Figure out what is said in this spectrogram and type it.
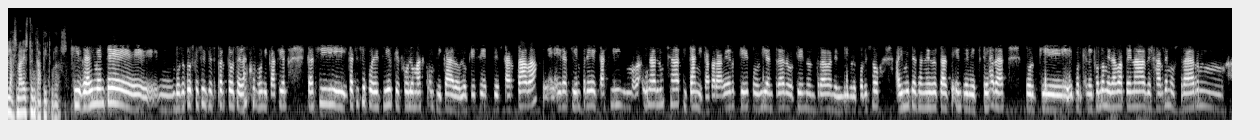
plasmar esto en capítulos. Sí, realmente vosotros que sois expertos en la comunicación, casi casi se puede decir que fue lo más complicado. Lo que se descartaba era siempre casi una lucha titánica para ver qué podía entrar o qué no entraba en el libro. Por eso hay muchas anécdotas entremezcladas, porque porque en el fondo me daba pena dejar de mostrar mm,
